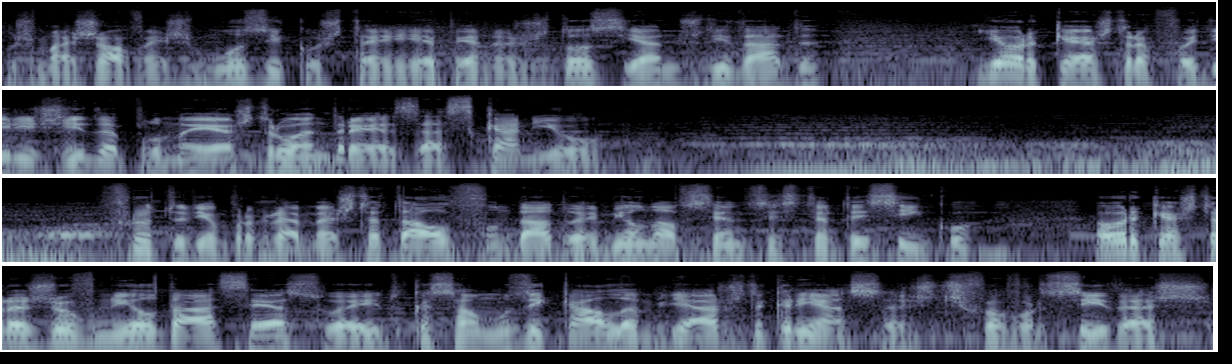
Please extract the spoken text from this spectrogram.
Os mais jovens músicos têm apenas 12 anos de idade e a orquestra foi dirigida pelo maestro Andrés Ascanio. Fruto de um programa estatal fundado em 1975, a Orquestra Juvenil dá acesso à educação musical a milhares de crianças desfavorecidas.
